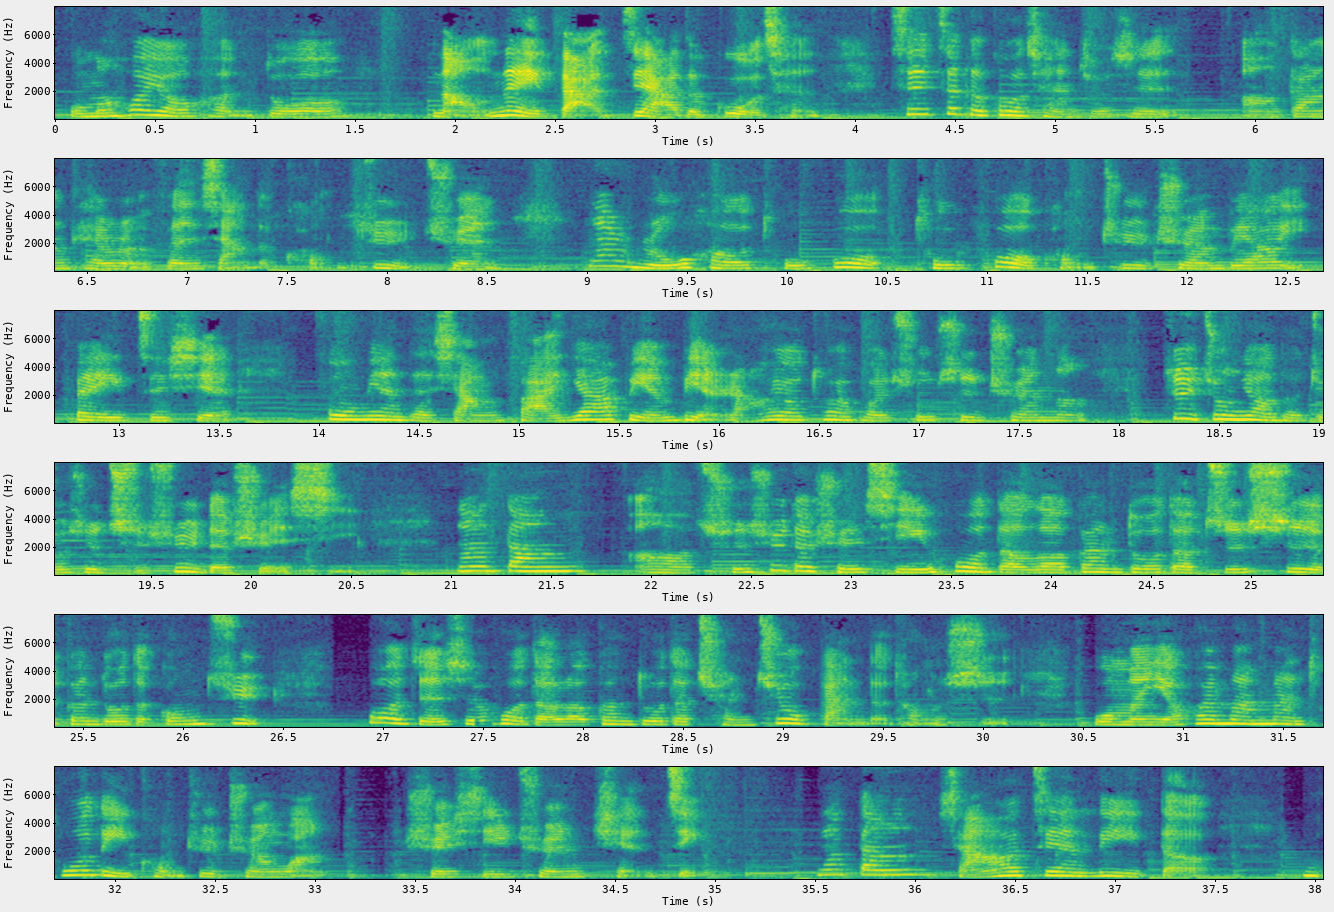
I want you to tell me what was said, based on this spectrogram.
我们会有很多脑内打架的过程，所以这个过程就是，嗯，刚刚 Karen 分享的恐惧圈。那如何突破突破恐惧圈，不要被这些负面的想法压扁扁，然后又退回舒适圈呢？最重要的就是持续的学习。那当呃持续的学习，获得了更多的知识，更多的工具。或者是获得了更多的成就感的同时，我们也会慢慢脱离恐惧圈，往学习圈前进。那当想要建立的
